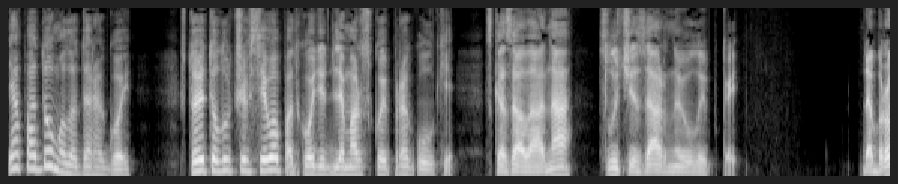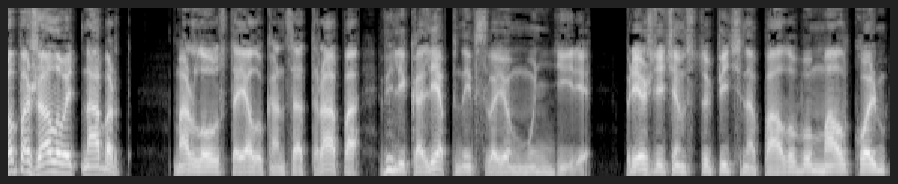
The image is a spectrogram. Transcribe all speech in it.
Я подумала, дорогой, что это лучше всего подходит для морской прогулки, сказала она с лучезарной улыбкой. Добро пожаловать на борт! Марлоу стоял у конца трапа, великолепный в своем мундире. Прежде чем вступить на палубу, Малкольм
